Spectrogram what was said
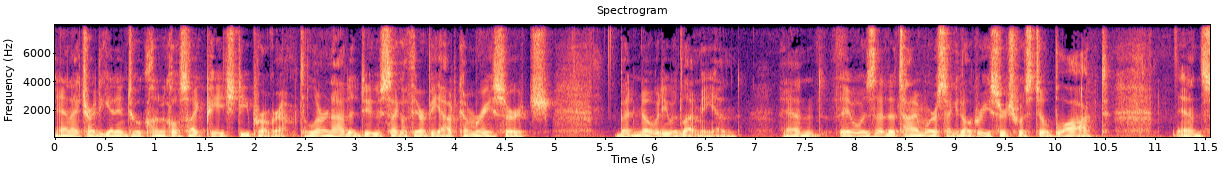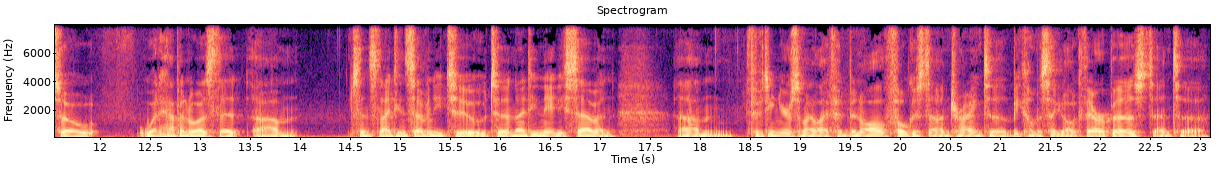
And I tried to get into a clinical psych PhD program to learn how to do psychotherapy outcome research, but nobody would let me in. And it was at a time where psychedelic research was still blocked. And so what happened was that um, since 1972 to 1987, um, 15 years of my life had been all focused on trying to become a psychedelic therapist and to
